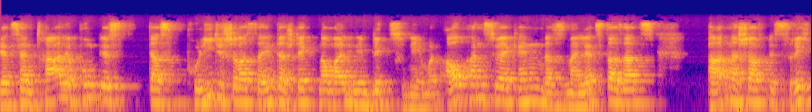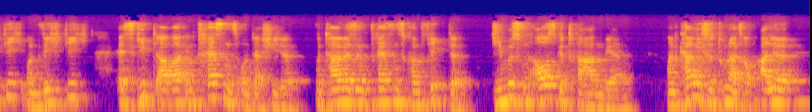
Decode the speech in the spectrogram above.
Der zentrale Punkt ist, das Politische, was dahinter steckt, nochmal in den Blick zu nehmen und auch anzuerkennen, das ist mein letzter Satz, Partnerschaft ist richtig und wichtig. Es gibt aber Interessensunterschiede und teilweise Interessenskonflikte. Die müssen ausgetragen werden. Man kann nicht so tun, als ob alle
